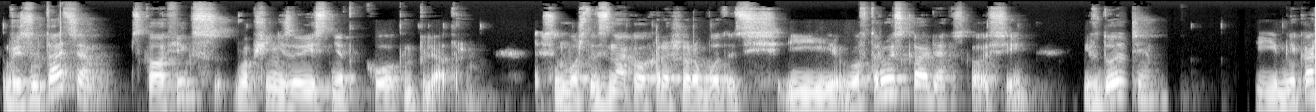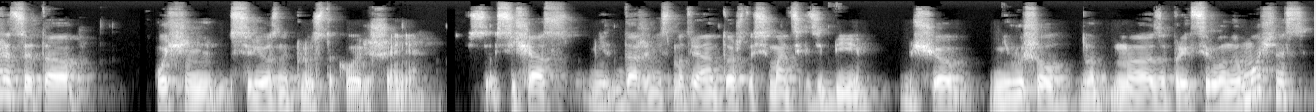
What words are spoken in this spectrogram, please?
В результате ScalaFix вообще не зависит ни от какого компилятора. То есть он может одинаково хорошо работать и во второй скале, в Scala C, и в Dota. И мне кажется, это очень серьезный плюс такого решения. Сейчас, даже несмотря на то, что SemanticDB еще не вышел на, запроектированную мощность,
